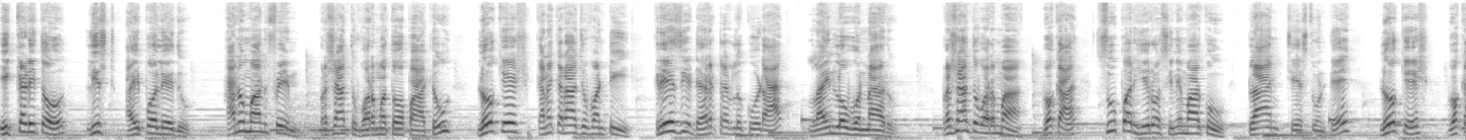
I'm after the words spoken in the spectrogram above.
ఇక్కడితో లిస్ట్ అయిపోలేదు. హనుమాన్ ఫేమ్ ప్రశాంత్ వర్మతో పాటు లోకేష్ కనకరాజు వంటి క్రేజీ డైరెక్టర్లు కూడా లైన్లో ఉన్నారు. ప్రశాంత్ వర్మ ఒక సూపర్ హీరో సినిమాకు ప్లాన్ చేస్తుంటే లోకేష్ ఒక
